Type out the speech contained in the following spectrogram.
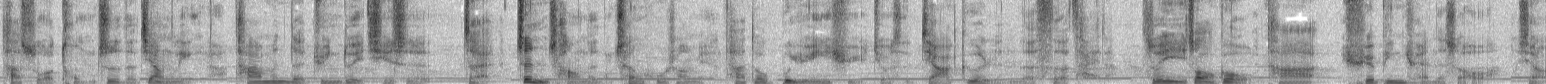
他所统治的将领啊，他们的军队其实，在正常的称呼上面，他都不允许就是加个人的色彩的。所以赵构他削兵权的时候啊，像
